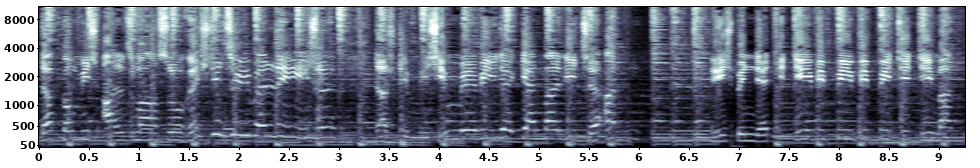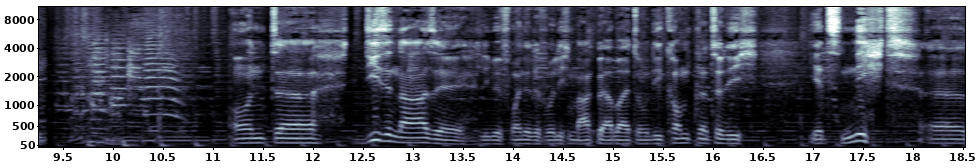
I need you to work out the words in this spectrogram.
da komm ich also mal so recht ins Überlesen. Da stimm ich immer wieder gern mal Liedchen an. Ich bin der Titti Wippi Wippi Titti Mann. Und äh, diese Nase, liebe Freunde der fröhlichen Marktbearbeitung, die kommt natürlich jetzt nicht äh,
